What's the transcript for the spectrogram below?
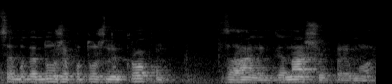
це буде дуже потужним кроком загальним для нашої перемоги.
